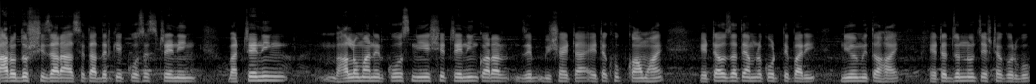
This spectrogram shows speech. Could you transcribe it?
পারদর্শী যারা আছে, তাদেরকে কোচেস ট্রেনিং বা ট্রেনিং ভালো মানের কোচ নিয়ে এসে ট্রেনিং করার যে বিষয়টা, এটা খুব কম হয়। এটাও যাতে আমরা করতে পারি, নিয়মিত হয়, এটার জন্য চেষ্টা করব।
